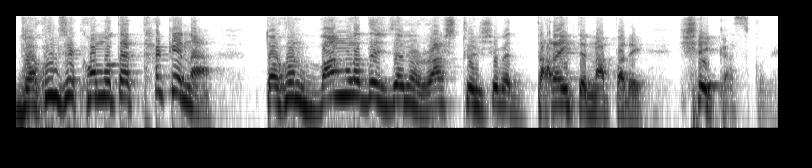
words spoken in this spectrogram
যখন সে ক্ষমতায় থাকে না, তখন বাংলাদেশ যেন রাষ্ট্র হিসেবে দাঁড়াইতে না পারে, সেই কাজ করে।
